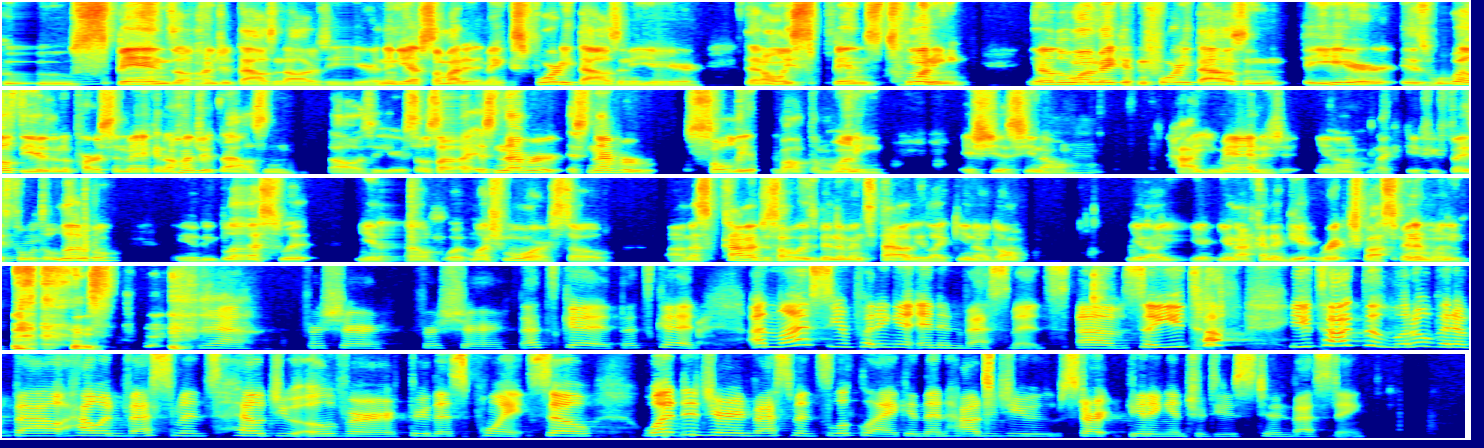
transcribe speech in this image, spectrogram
who mm-hmm. spends a hundred thousand dollars a year and then you have somebody that makes forty thousand a year that only spends 20 you know the one making 40,000 a year is wealthier than the person making 100,000 dollars a year. So it's like it's never it's never solely about the money. It's just you know mm-hmm. how you manage it. You know, like if you're faithful with a little, you'll be blessed with you know with much more. So um, that's kind of just always been the mentality. Like you know, don't you know you're, you're not gonna get rich by spending money. yeah, for sure for sure. That's good. That's good. Unless you're putting it in investments. Um, so you talk, you talked a little bit about how investments held you over through this point. So what did your investments look like, and then how did you start getting introduced to investing?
